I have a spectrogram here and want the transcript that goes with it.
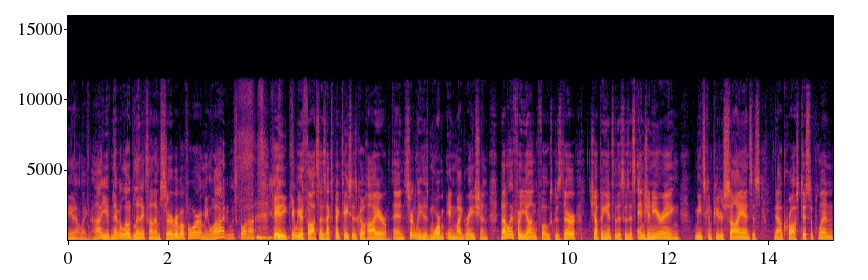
you know, like, ah, you've never loaded Linux on a server before? I mean, what? What's going on? Katie, get your thoughts. As expectations go higher, and certainly there's more in migration, not only for young folks, because they're jumping into this, because it's engineering meets computer science, it's now cross-discipline,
